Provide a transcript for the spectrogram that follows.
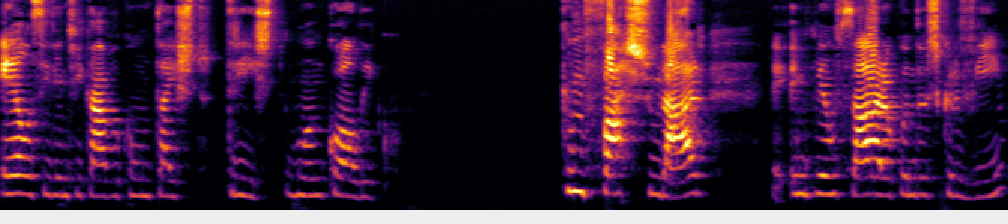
ela se identificava com um texto triste, melancólico, que me faz chorar em pensar ou quando eu escrevi.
